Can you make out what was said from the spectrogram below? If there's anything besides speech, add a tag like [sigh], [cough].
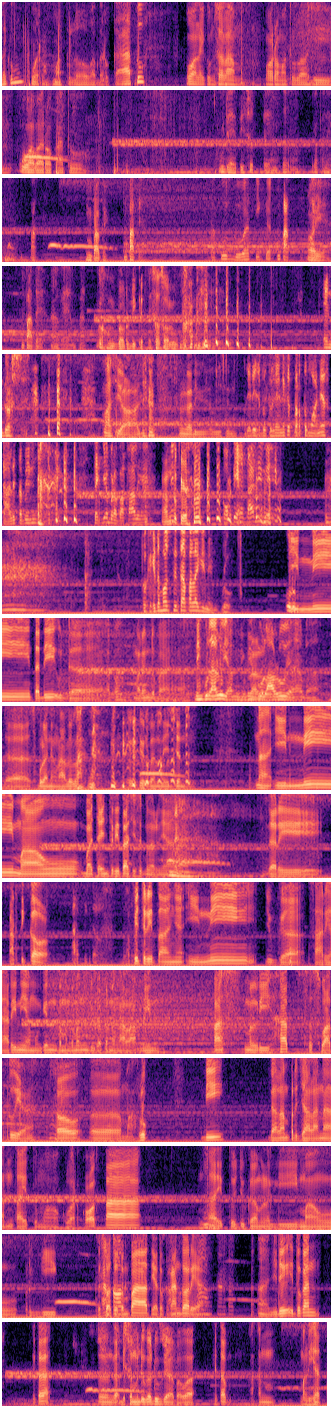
Assalamualaikum warahmatullahi wabarakatuh. Waalaikumsalam warahmatullahi wabarakatuh. Udah episode yang ke berapa nih? Empat. Empat ya? Empat ya? Satu, dua, tiga, empat. Oh iya. Empat ya? Oke, empat. Oh, baru dikit ya, sosok lupa. [laughs] Endorse. [laughs] Masih aja nggak dihabisin. Jadi sebetulnya ini kan pertemuannya sekali tapi [laughs] tag-nya berapa kali? Ngantuk ya? Ini kopi yang tadi nih. Oke, kita mau cerita apa lagi nih, Bro? Ini tadi udah apa? Kemarin udah bahas. Minggu lalu ya, minggu, Minggu minggu lalu, lalu. ya udah. Udah sebulan yang lalu lah. [laughs] Urban Legend. Nah ini mau bacain cerita sih sebenarnya Nah, dari artikel. artikel. Tapi ceritanya ini juga sehari-hari nih yang mungkin teman-teman juga pernah ngalamin pas melihat sesuatu ya atau eh, makhluk di dalam perjalanan entah itu mau keluar kota, entah Hmm. itu juga lagi mau pergi ke suatu Kantor. tempat ya atau ke kantor ya. Oh, kantor. Heeh, jadi itu kan kita eh, nggak bisa menduga-duga bahwa kita akan melihat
